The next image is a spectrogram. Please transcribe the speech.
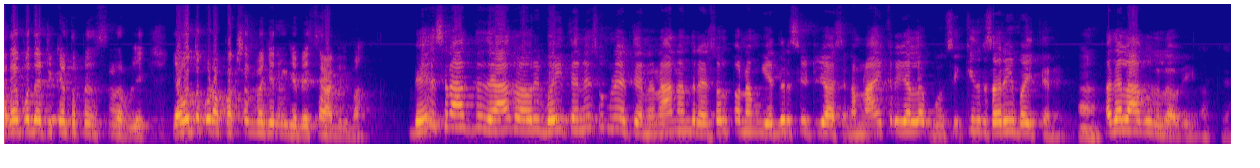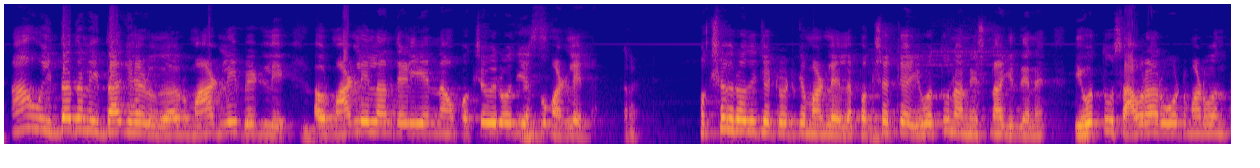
ಪದೇ ಪದೇ ಟಿಕೆಟ್ ತಪ್ಪಿದ ಸಂದರ್ಭದಲ್ಲಿ ಯಾವತ್ತೂ ಕೂಡ ಪಕ್ಷದ ಬಗ್ಗೆ ನಿಮಗೆ ಬೇಸರ ಆಗಿಲ್ವಾ? ಬೇಸರ ಆಗ್ತದೆ ಆದ್ರೂ ಅವ್ರಿಗೆ ಬೈತೇನೆ ಸುಮ್ಮನೆ ಇರ್ತೇನೆ. ನಾನಂದ್ರೆ ಸ್ವಲ್ಪ ನಮ್ಗೆ ಎದುರು ಸಿಟ್ಟು ಜಾಸ್ತಿ ನಮ್ಮ ನಾಯಕರಿಗೆಲ್ಲ ಸಿಕ್ಕಿದ್ರೆ ಸರಿ ಬೈತೇನೆ. ಅದೆಲ್ಲ ಆಗುದಿಲ್ಲ ಅವ್ರಿಗೆ. ನಾವು ಇದ್ದದನ್ನು ಇದ್ದಾಗೆ ಹೇಳುದು ಅವ್ರು ಮಾಡ್ಲಿ ಬಿಡ್ಲಿ ಅವ್ರು ಮಾಡ್ಲಿಲ್ಲ ಅಂತೇಳಿ ಏನ್ ನಾವು ಪಕ್ಷ ವಿರೋಧಿ ಅಂತೂ ಮಾಡ್ಲೇ ಇಲ್ಲ. ಪಕ್ಷ ವಿರೋಧಿ ಚಟುವಟಿಕೆ ಮಾಡಲೇ ಇಲ್ಲ. ಪಕ್ಷಕ್ಕೆ ಇವತ್ತು ನಾನು ಇಷ್ಟನಾಗಿದ್ದೇನೆ. ಇವತ್ತು ಸಾವಿರಾರು ಓಟ್ ಮಾಡುವಂತ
